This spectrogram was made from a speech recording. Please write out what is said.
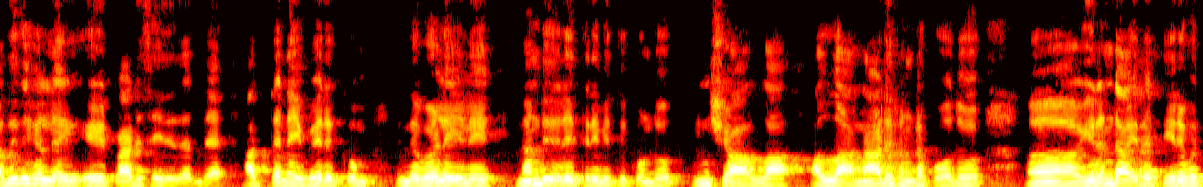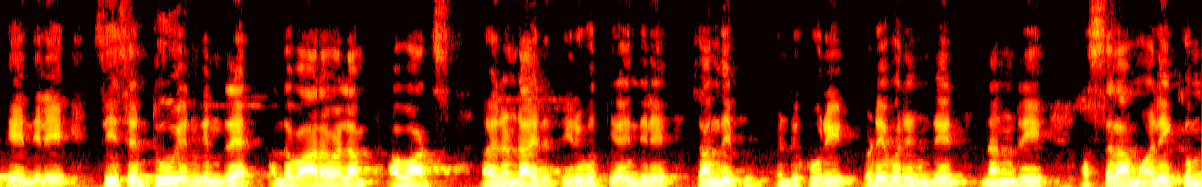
அதிதிகளை ஏற்பாடு செய்து தந்த அத்தனை பேருக்கும் இந்த வேளையிலே நன்றிகளை தெரிவித்துக் கொண்டு இன்ஷா அல்லா அல்லாஹ் நாடுகின்ற போது இரண்டாயிரத்தி இருபத்தி ஐந்திலே சீசன் டூ என்கின்ற அந்த வாரவளம் அவார்ட்ஸ் இரண்டாயிரத்தி இருபத்தி ஐந்திலே சந்திப்பு என்று கூறி விடைபெறுகின்றேன். நன்றி. அஸ்ஸலாமு அலைக்கும்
